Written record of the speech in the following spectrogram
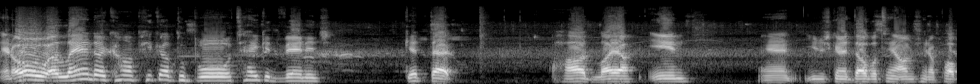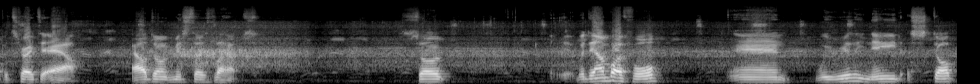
And oh, Orlando can't pick up the ball. Take advantage. Get that hard layup in. And you're just going to double team. I'm just going to pop it straight to Al. Al don't miss those layups. So, we're down by four. And we really need a stop.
